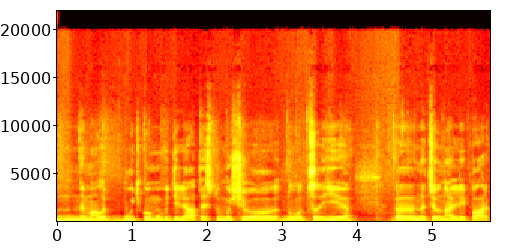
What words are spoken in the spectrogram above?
Не мали б будь-кому виділятись, тому що ну, це є е, національний парк,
